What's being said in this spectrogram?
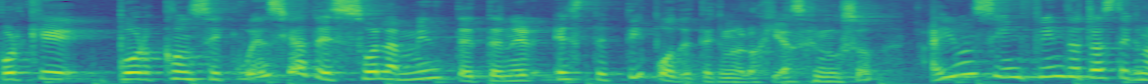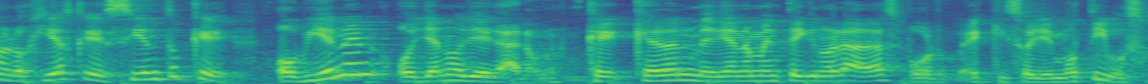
porque por consecuencia de solamente tener este tipo de tecnologías en uso, hay un sinfín de otras tecnologías que siento que o vienen o ya no llegaron, que quedan medianamente ignoradas por X o Y motivos.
